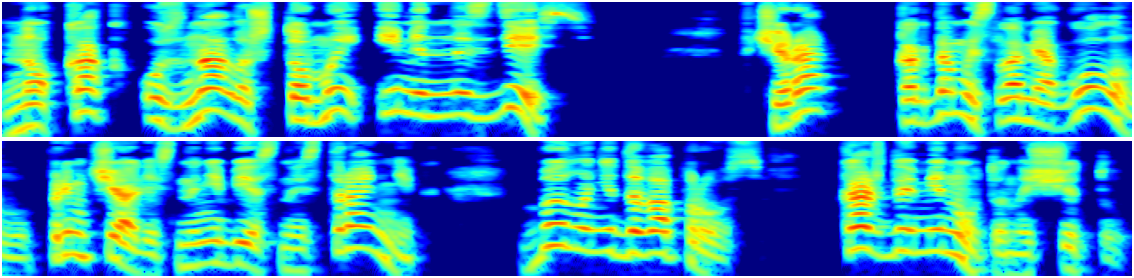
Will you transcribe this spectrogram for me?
но как узнала, что мы именно здесь? Вчера, когда мы, сломя голову, примчались на небесный странник, было не до вопросов. Каждая минута на счету.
